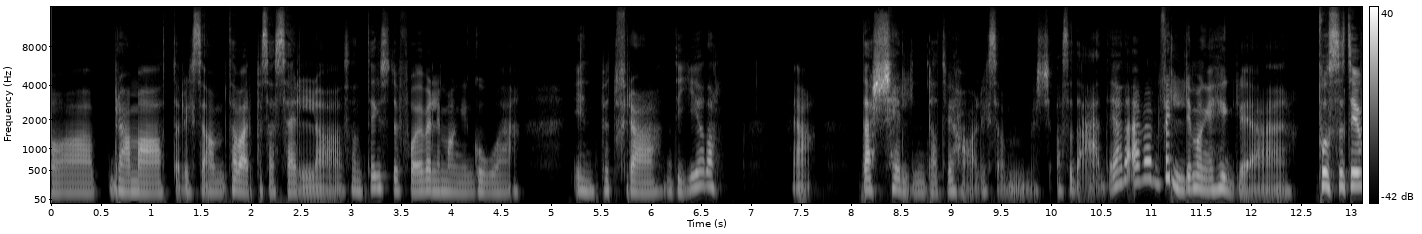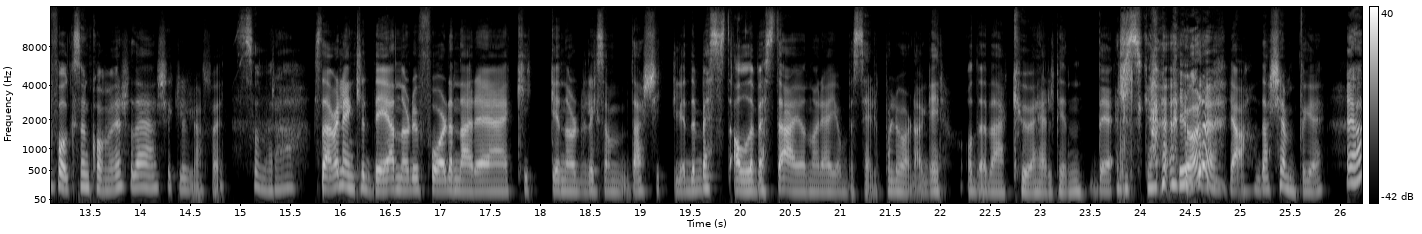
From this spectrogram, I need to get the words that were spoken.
og bra mat og liksom ta vare på seg selv og sånne ting, så du får jo veldig mange gode input fra de òg, da. Ja. Det er sjelden at vi har liksom Altså, det er, det. det er veldig mange hyggelige positive folk som kommer, så det er jeg skikkelig glad for. Så bra. Så det er vel egentlig det, når du får den der kicket kicken, når det liksom Det er skikkelig Det beste, aller beste er jo når jeg jobber selv på lørdager, og det der kø hele tiden. Det elsker jeg. Gjør det? Ja, det er kjempegøy. Ja.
